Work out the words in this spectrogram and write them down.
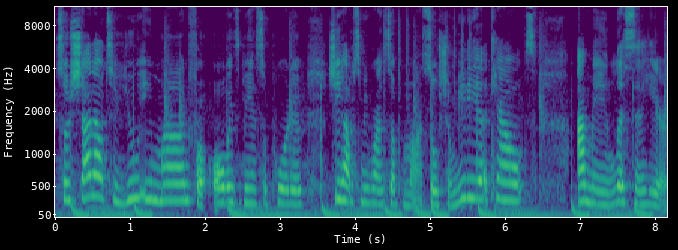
So shout out to you Iman for always being supportive. She helps me run some of my social media accounts. I mean, listen here.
